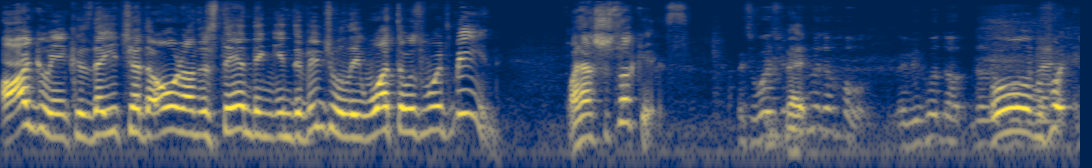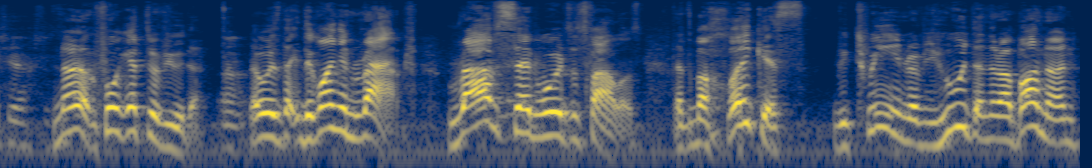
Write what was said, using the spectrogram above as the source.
arguing because they each had their own understanding individually what those words mean. What Hashasuk is. So what's. Rabbi hold? Rabbi Yehuda Oh, before, no, no, before we get to Revuda. Oh. That was, they're going in Rav. Rav said words as follows, that the machlekes between Rav Yehud and the Rabbanan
